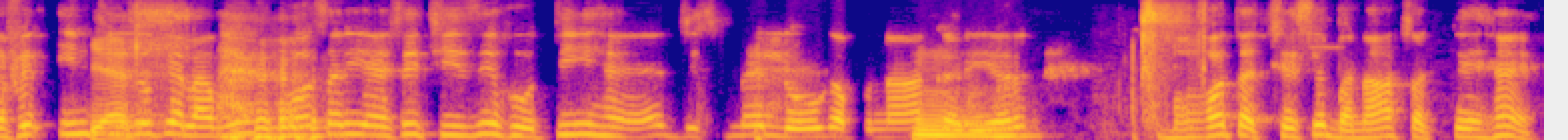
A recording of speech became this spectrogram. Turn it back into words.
या फिर इन yes. चीज़ों के अलावा बहुत सारी ऐसी चीज़ें होती हैं जिसमें लोग अपना करियर बहुत अच्छे से बना सकते हैं।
